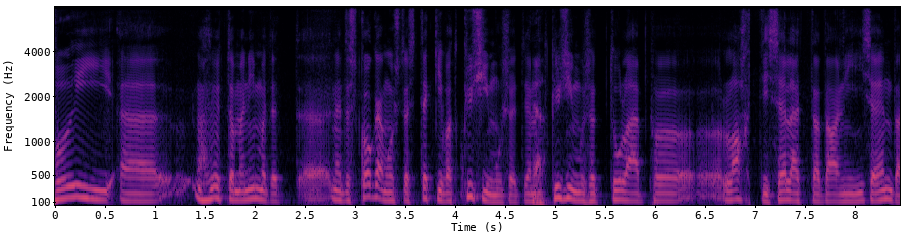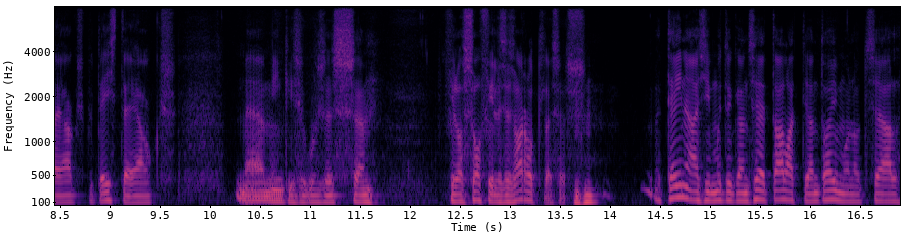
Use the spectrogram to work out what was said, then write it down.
või äh, noh, ütleme niimoodi, et äh, nendest kogemustest tekivad küsimused ja, ja. need küsimused tuleb äh, lahti seletada nii iseenda jaoks kui teiste jaoks mingisuguses filosoofilises arutluses mm. -hmm. teine asi muidugi on see, et alati on toimunud seal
